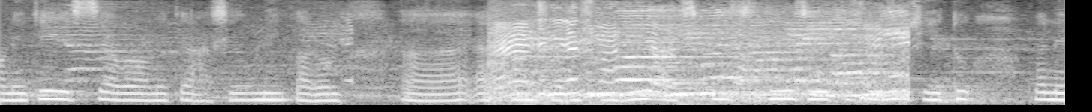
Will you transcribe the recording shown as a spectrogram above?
অনেকেই এসছে আবার অনেকে আসেওনি কারণ এখন দিয়ে যেহেতু সেহেতু মানে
